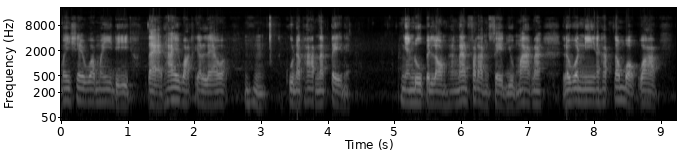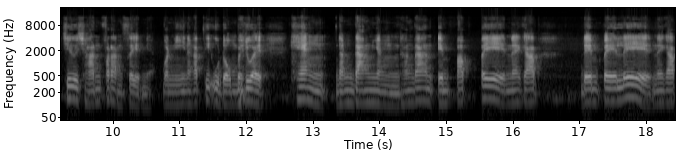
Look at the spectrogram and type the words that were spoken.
ไม่ใช่ว่าไม่ดี แต่ถ้าให้วัดกันแล้วคุณภาพนักเตะเนี่ยยังดูเป็นรองทางด้านฝรั่งเศสอยู่มากนะ แล้ววันนี้นะครับต้องบอกว่าชื่อชั้นฝรั่งเศสเนี่ยวันนี้นะครับที่อุดมไปด้วยแข้งดัง ๆ อย่างทางด้านเอ็มปัปเป้นะครับเดมเปเล่นะครับ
